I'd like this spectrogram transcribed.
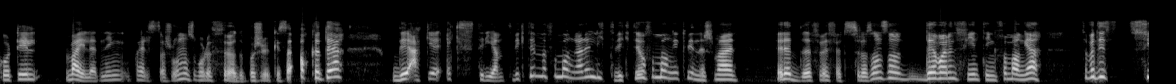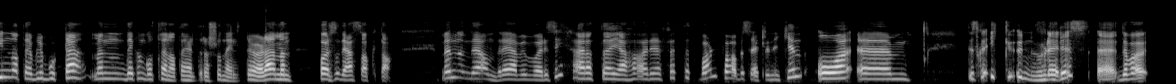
går til veiledning på helsestasjonen, og så går du og føder på sykehuset. Akkurat det det er ikke ekstremt viktig, men for mange er det litt viktig. Og for mange kvinner som er redde før fødsel og sånn. Så det var en fin ting for mange. Så faktisk synd at det blir borte, men det kan godt hende at det er helt rasjonelt å gjøre det. Men bare så det er sagt, da. Men det andre jeg vil bare si, er at jeg har født et barn på ABC-klinikken. Og eh, det skal ikke undervurderes. Eh, det var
